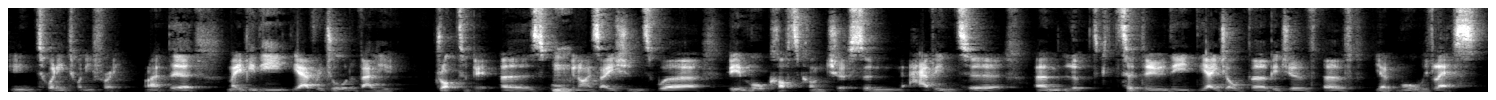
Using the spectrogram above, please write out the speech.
in 2023 right? The, maybe the, the average order value dropped a bit as mm. organizations were being more cost conscious and having to um, look to do the, the age old verbiage of, of, you know, more with less,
